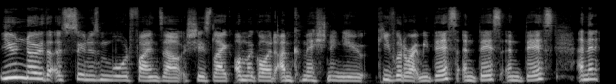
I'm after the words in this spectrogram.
you know that as soon as Maud finds out, she's like, "Oh my god, I'm commissioning you. You've got to write me this and this and this." And then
